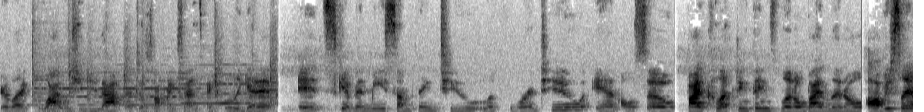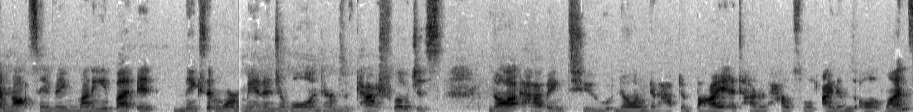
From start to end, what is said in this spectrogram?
you're like, why would you do that? That does not make sense. I totally get it. It's given me something to look forward to and also by collecting things little by little, obviously I'm not saving money, but it makes it more manageable in terms of cash flow just not having to know I'm gonna have to buy a ton of household items all at once.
